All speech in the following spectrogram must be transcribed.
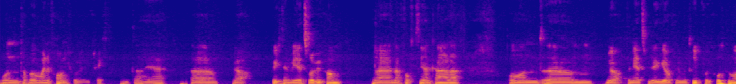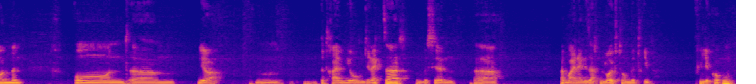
und habe aber meine Frau nicht rübergekriegt. Und daher äh, ja, bin ich dann wieder zurückgekommen äh, nach 15 Jahren Kanada und ähm, ja, bin jetzt wieder hier auf dem Betrieb, wo ich groß geworden bin. Und ähm, ja, betreiben hier oben Direktsaat, ein bisschen äh, hat mal einer gesagt, ein Leuchtturmbetrieb. Viele gucken,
